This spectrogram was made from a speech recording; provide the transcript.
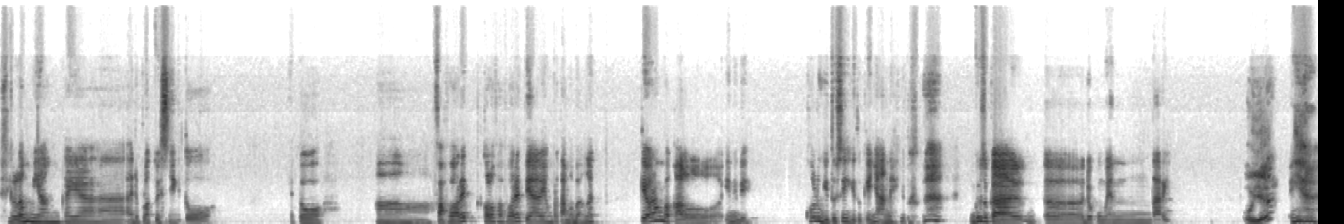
film yang kayak ada plot twistnya gitu. Itu eh, favorit. Kalau favorit ya yang pertama banget. Kayak orang bakal ini deh. Kok lu gitu sih gitu? Kayaknya aneh gitu. Gue suka eh, dokumentari. Oh iya? Iya.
